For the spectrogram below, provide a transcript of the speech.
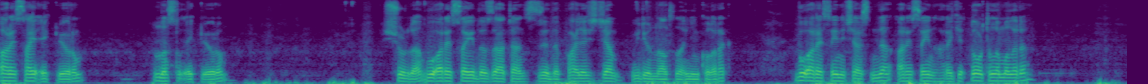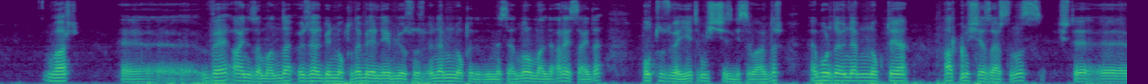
RSI ekliyorum. Nasıl ekliyorum? Şurada. Bu RSI'yi da zaten size de paylaşacağım videonun altına link olarak. Bu RSI'nin içerisinde RSI'nin hareketli ortalamaları var. Ee, ve aynı zamanda özel bir noktada belirleyebiliyorsunuz. Önemli nokta dediğim mesela normalde RSI'da 30 ve 70 çizgisi vardır. Burada önemli noktaya 60 yazarsınız. İşte e,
